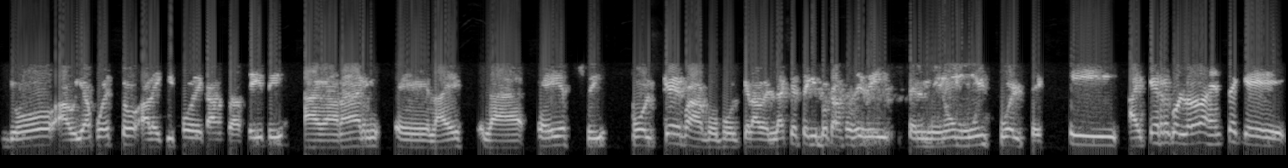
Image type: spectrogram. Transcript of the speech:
yo había puesto al equipo de Kansas City a ganar eh, la, la AFC. ¿Por qué, Paco? Porque la verdad es que este equipo de Kansas City terminó muy fuerte y hay que recordar a la gente que,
